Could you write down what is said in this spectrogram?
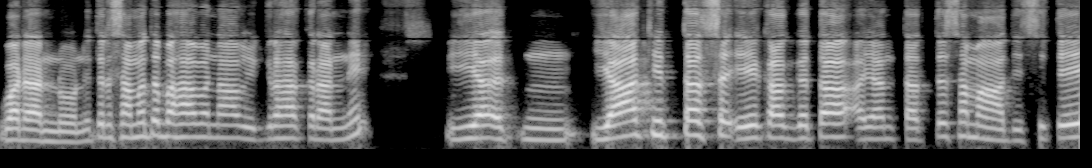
වඩන්න ඕනි තර සමත භාවනාව විග්‍රහ කරන්නේ යාචිත්තස්ස ඒකක්ගතා අයන් තත්ත සමාධි සිතේ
